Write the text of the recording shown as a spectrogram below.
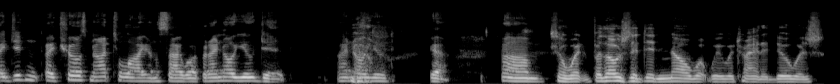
I didn't. I chose not to lie on the sidewalk, but I know you did. I know you. Yeah. Um, so, what for those that didn't know, what we were trying to do was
